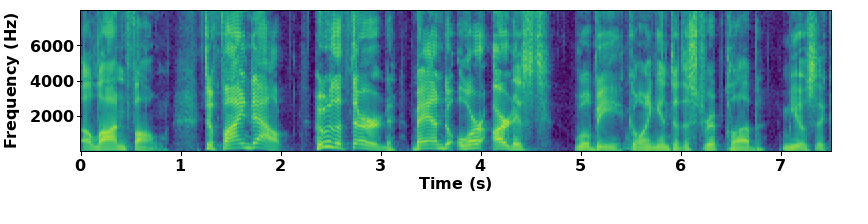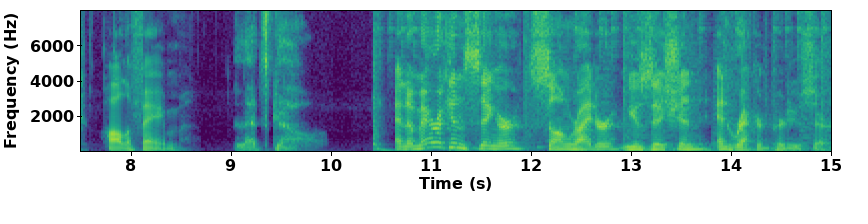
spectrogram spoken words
Alon Fong, to find out who the third band or artist will be going into the Strip Club Music Hall of Fame? Let's go. An American singer, songwriter, musician, and record producer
